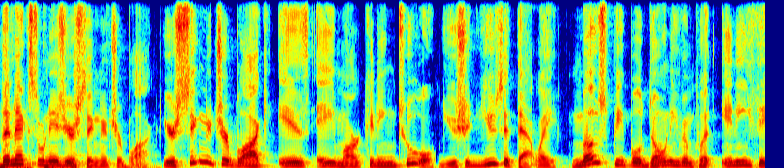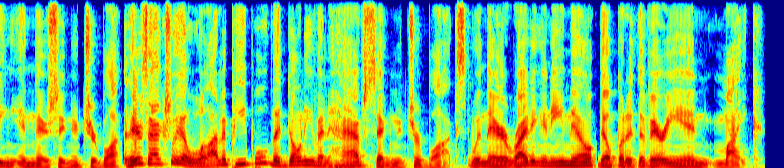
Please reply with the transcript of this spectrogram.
The next one is your signature block. Your signature block is a marketing tool. You should use it that way. Most people don't even put anything in their signature block. There's actually a lot of people that don't even have signature blocks. When they're writing an email, they'll put at the very end Mike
